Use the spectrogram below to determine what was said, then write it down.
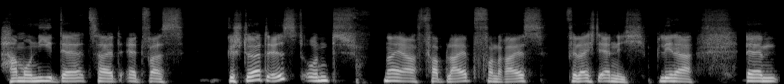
Harmonie derzeit etwas gestört ist und naja, Verbleib von Reis vielleicht eher nicht. Lena, ähm,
